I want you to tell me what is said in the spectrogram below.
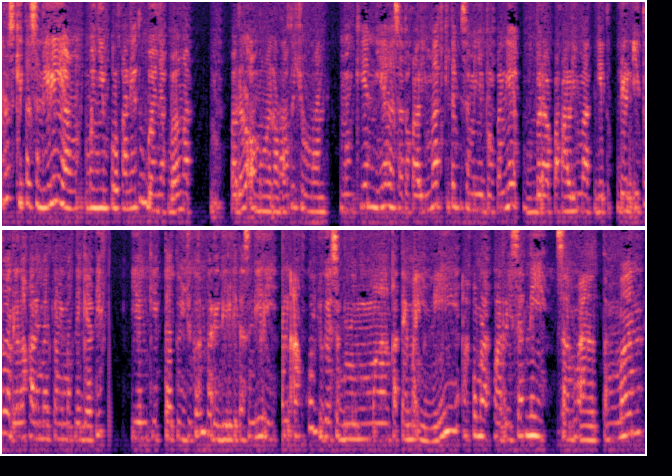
terus kita sendiri yang menyimpulkannya itu banyak banget padahal omongan orang tuh cuman mungkin ya satu kalimat kita bisa menyimpulkannya berapa kalimat gitu. Dan itu adalah kalimat-kalimat negatif yang kita tujukan pada diri kita sendiri. Dan aku juga sebelum mengangkat tema ini aku melakukan riset nih sama temen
